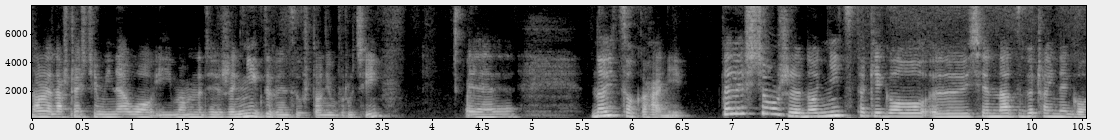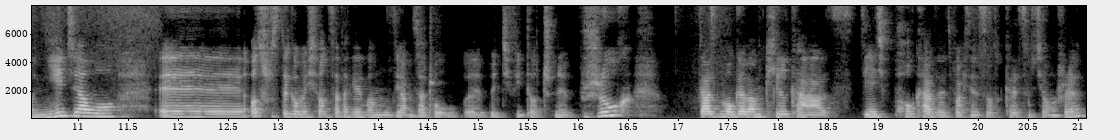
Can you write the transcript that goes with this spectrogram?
no ale na szczęście minęło i mam nadzieję, że nigdy więcej już to nie wróci. E, No i co, kochani? Tyle z ciąży, no nic takiego y, się nadzwyczajnego nie działo. E, Od szóstego miesiąca, tak jak Wam mówiłam, zaczął y, być widoczny brzuch. Teraz mogę Wam kilka zdjęć pokazać właśnie z okresu ciąży.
